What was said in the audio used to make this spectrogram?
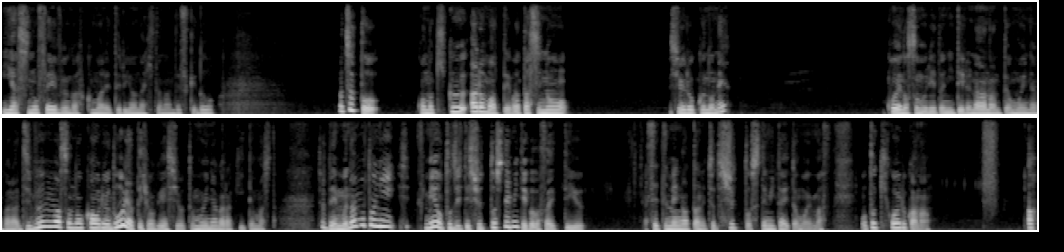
癒しの成分が含まれてるような人なんですけど、まあ、ちょっとこの「聞くアロマ」って私の収録のね声のソムリエと似てるなぁなんて思いながら自分はその香りをどうやって表現しようって思いながら聞いてました。ちょっとね、胸元に目を閉じてシュッとしてみてくださいっていう説明があったので、ちょっとシュッとしてみたいと思います。音聞こえるかな？あ。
